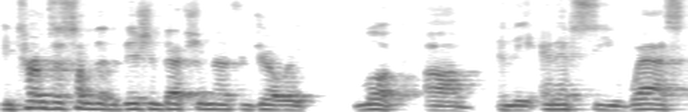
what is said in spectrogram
In terms of some of the division bets you mentioned, Joey, look, um, in the NFC West,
